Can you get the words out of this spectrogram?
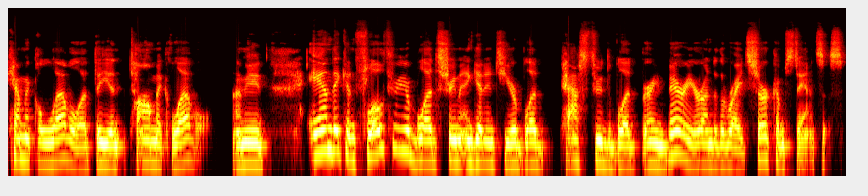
chemical level, at the atomic level. I mean, and they can flow through your bloodstream and get into your blood, pass through the blood-brain barrier under the right circumstances.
